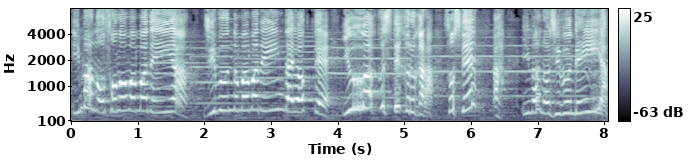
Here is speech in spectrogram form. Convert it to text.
今のそのままでいいやん。自分のままでいいんだよって誘惑してくるから。そしてあ今の自分でいいんや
